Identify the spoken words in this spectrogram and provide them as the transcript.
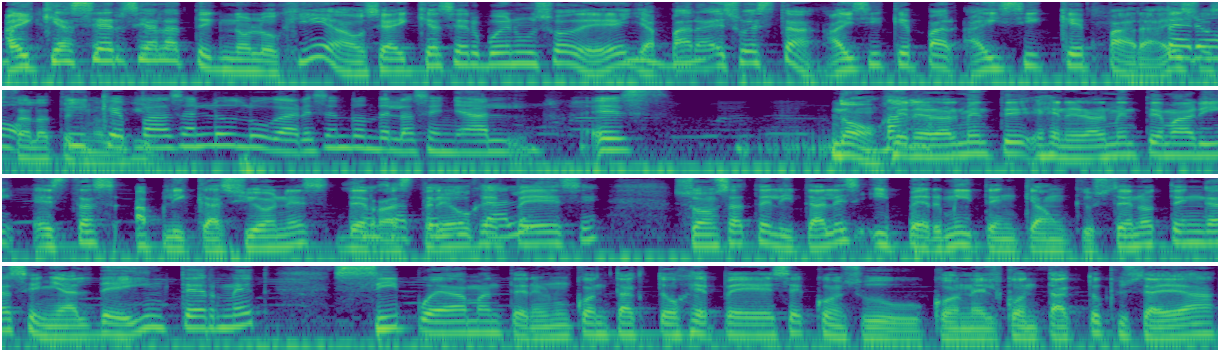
hay que hacerse a la tecnología, o sea, hay que hacer buen uso de ella. Para eso está. Ahí sí que para, ahí sí que para eso está la ¿y tecnología. qué pasa en los lugares en donde la señal es No, generalmente, generalmente, Mari, estas aplicaciones de ¿Son rastreo? GPS son satelitales y permiten que aunque usted no tenga señal de internet, sí pueda mantener un contacto GPS con su, con el contacto que usted haya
